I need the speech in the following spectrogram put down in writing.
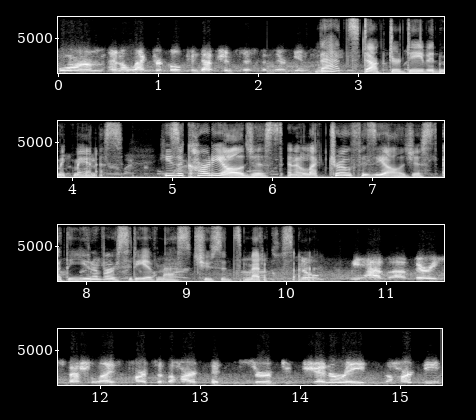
form an electrical conduction system. That's Dr. David McManus. He's a cardiologist and electrophysiologist at the University of Massachusetts Medical Center. So we have uh, very specialized parts of the heart that serve to generate the heartbeat,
